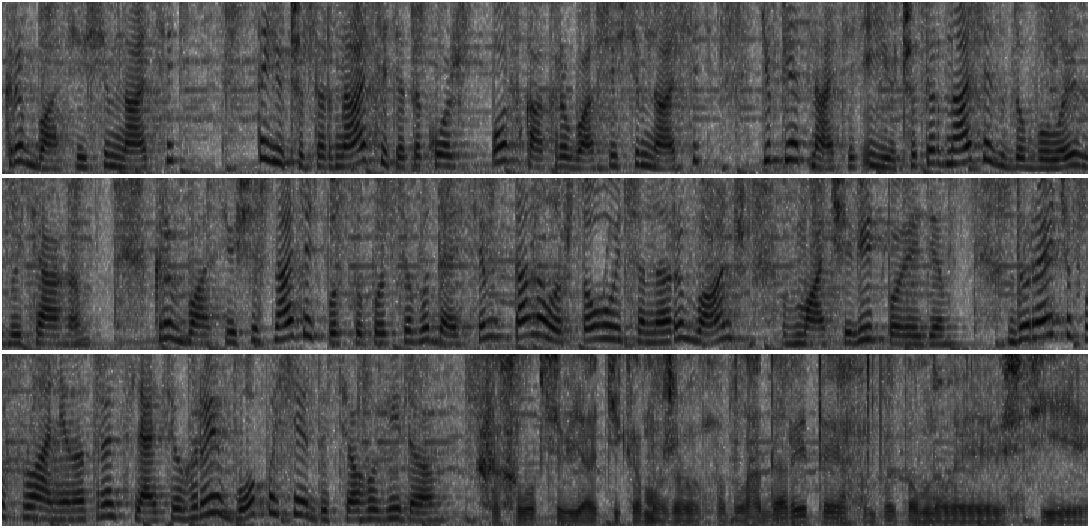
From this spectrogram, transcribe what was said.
Кривбас Ю-17 та Ю-14, а також ОФК Кривбас Ю-17, Ю-15 і Ю-14 здобули звитяги. Кривбас Ю-16 поступився в Одесі та налаштовується на реванш в матчі відповіді. До речі, посилання на трансляцію гри в описі до цього відео. Хлопців я тільки можу поблагодарити. Виповнили всі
